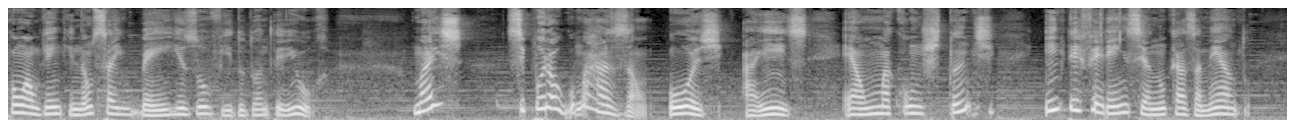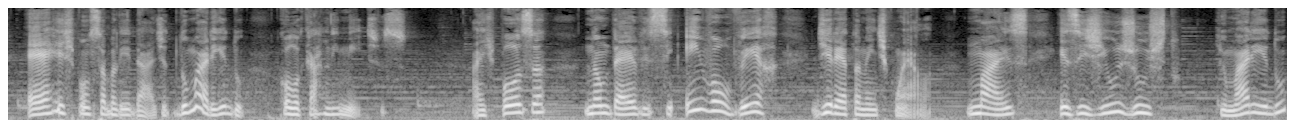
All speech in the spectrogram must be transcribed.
com alguém que não saiu bem resolvido do anterior. Mas, se por alguma razão hoje a ex é uma constante interferência no casamento, é responsabilidade do marido colocar limites. A esposa não deve se envolver diretamente com ela, mas exigiu o justo que o marido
